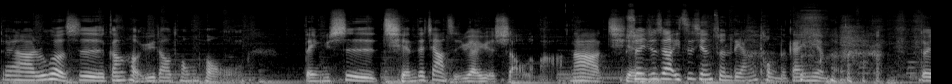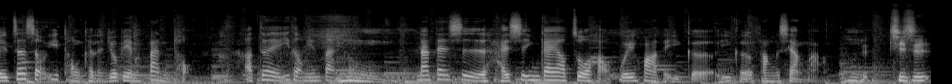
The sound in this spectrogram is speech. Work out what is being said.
对啊，如果是刚好遇到通膨，等于是钱的价值越来越少了嘛。那钱，所以就是要一次先存两桶的概念嘛。对，这时候一桶可能就变半桶。啊，对，一桶变半桶。嗯，那但是还是应该要做好规划的一个一个方向啦。嗯，其实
